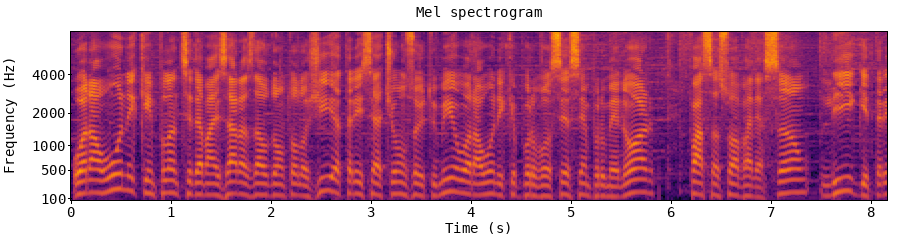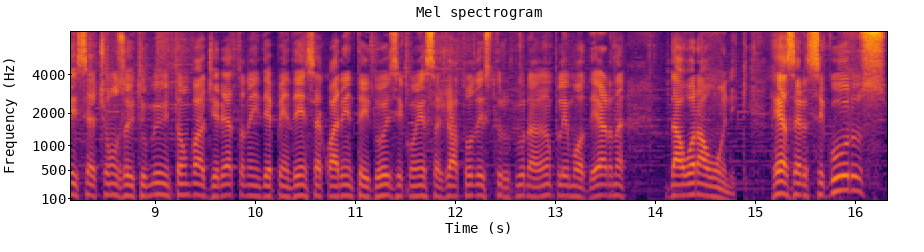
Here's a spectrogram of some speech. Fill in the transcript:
Oral Única, implantes e demais áreas da odontologia, 3711-8000. Oral Única por você, sempre o melhor. Faça a sua avaliação, ligue 3711-8000, então vá direto na Independência 42 e conheça já toda a estrutura ampla e moderna da Oral Unique. Rezer Seguros,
